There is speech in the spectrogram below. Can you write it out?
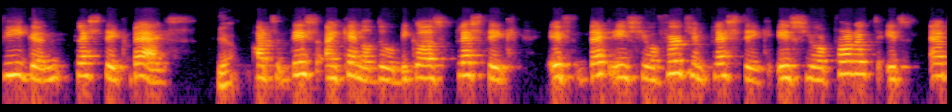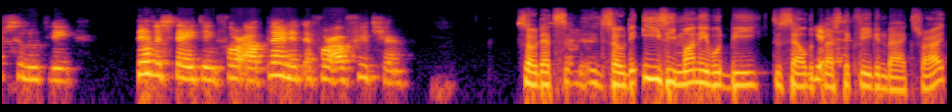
vegan plastic bags. Yeah. But this I cannot do because plastic, if that is your virgin plastic, is your product, it's absolutely devastating for our planet and for our future. So that's so the easy money would be to sell the Yes. plastic vegan bags, right?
